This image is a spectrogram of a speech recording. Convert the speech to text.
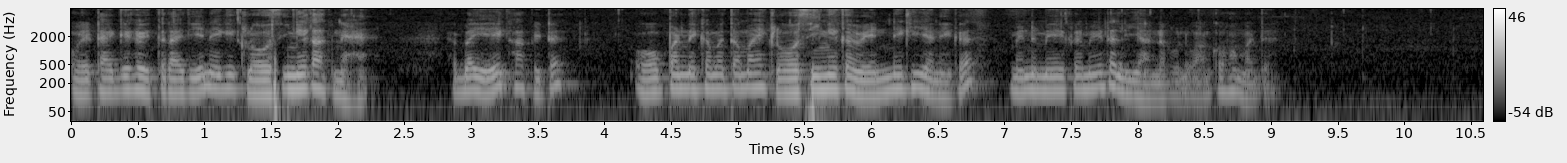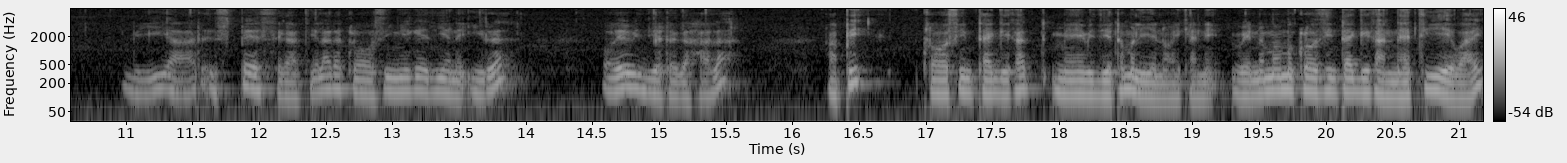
ඔය ටැග් එක විතරයි තියෙන එක ක්ලෝසිං එකක් නැහැ. හැබැයි ඒක අපිට ඕපන් එකම තමයි ක්ලෝසිං එක වෙන්න කියන එක මෙන්න මේ ක්‍රමයට ලියන්න පුළුවන්. කොහොමද? VR ස්පේස් එක තියලාට ක්ලෝසිං එක තියෙන ඉර ඔය විදියට ගහලා අපි ක්ලෝසින් ටැග් එකත් මේ විදිටම ලියනවා. එකැනෙ වෙනම ක්ලෝසින් ටැග් එක නැති ඒවයි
